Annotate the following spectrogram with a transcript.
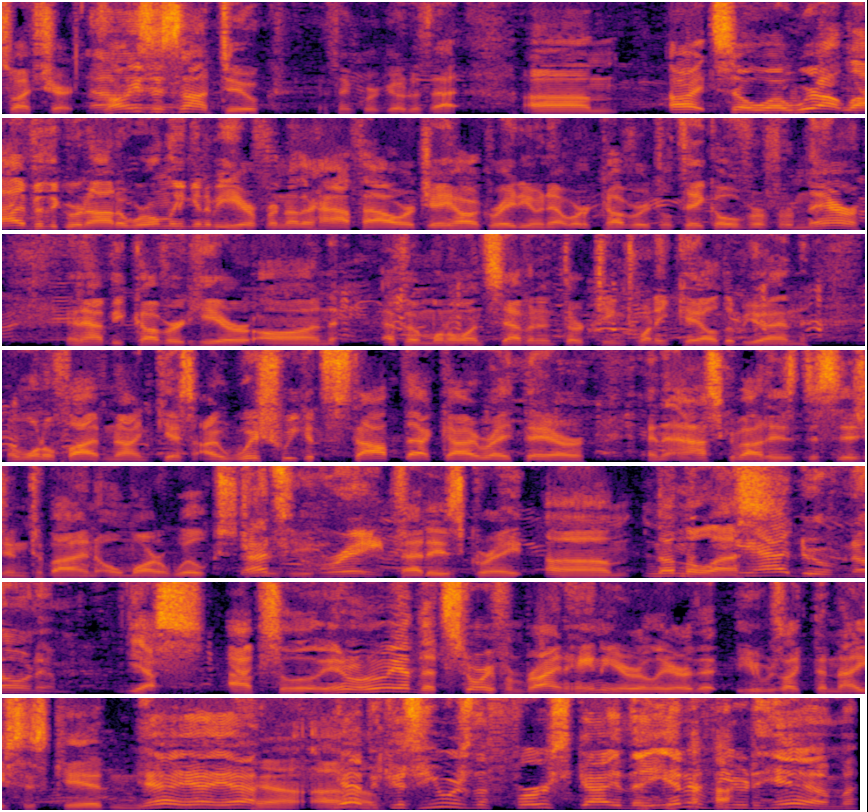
sweatshirt. As Oh, long as it's not Duke, I think we're good with that. Um, all right, so uh, we're out live at the Granada. We're only going to be here for another half hour. Jayhawk Radio Network coverage will take over from there and have you covered here on FM 1017 and 1320 KLWN and 1059 KISS. I wish we could stop that guy right there and ask about his decision to buy an Omar Wilkes jersey. That's great. That is great. Um, nonetheless, He had to have known him. Yes, absolutely. And we had that story from Brian Hanni earlier that he was like the nicest kid. And, Yeah, yeah, yeah. Yeah, Yeah, um, because he was the first guy. They interviewed him.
